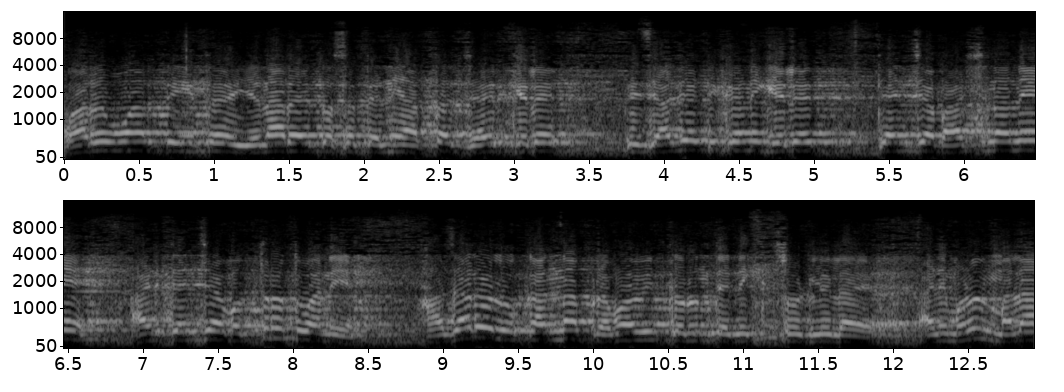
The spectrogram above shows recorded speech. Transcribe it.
वारंवार ते इथं येणार आहेत असं त्यांनी आताच जाहीर केलंय. ते ज्या ज्या ठिकाणी गेलेत त्यांच्या भाषणाने आणि त्यांच्या वक्तृत्व हजारो लोकांना प्रभावित करून त्यांनी सोडलेलं आहे. आणि म्हणून मला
